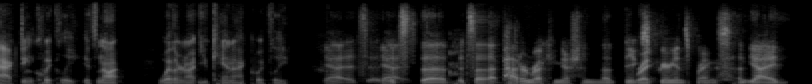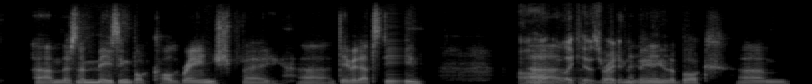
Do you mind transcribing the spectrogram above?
acting quickly. It's not whether or not you can act quickly. Yeah, it's yeah, it's the it's that pattern recognition that the experience right. brings. And yeah, I um, there's an amazing book called Range by uh, David Epstein. Oh, uh, I like his writing. In the beginning of the book, um,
